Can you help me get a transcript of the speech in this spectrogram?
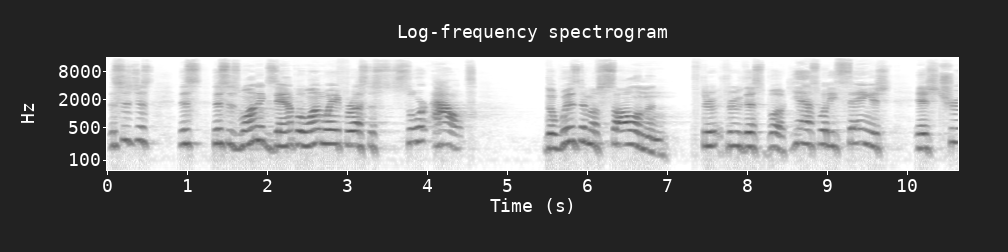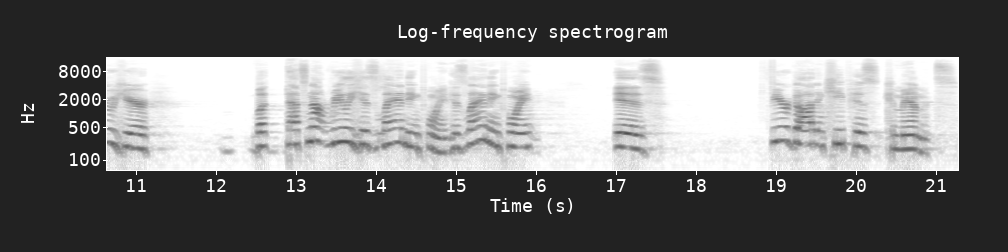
This is just this this is one example, one way for us to sort out the wisdom of Solomon through, through this book. Yes, what he's saying is, is true here, but that's not really his landing point. His landing point is fear God and keep his commandments.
